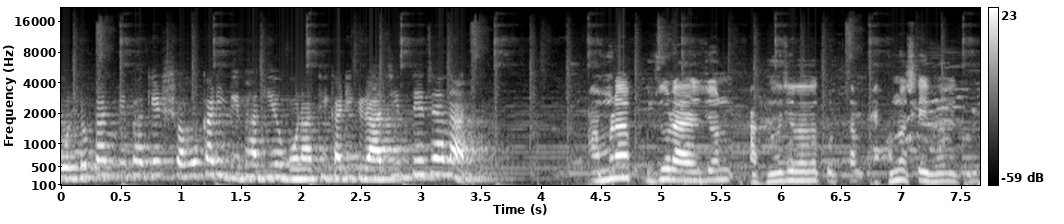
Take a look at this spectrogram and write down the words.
বন্যপ্রাণ বিভাগের সহকারী বিভাগীয় বনাধিকারিক রাজীব দে জানান আমরা পুজোর আয়োজন আগেও যেভাবে করতাম এখনও সেইভাবে করি।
